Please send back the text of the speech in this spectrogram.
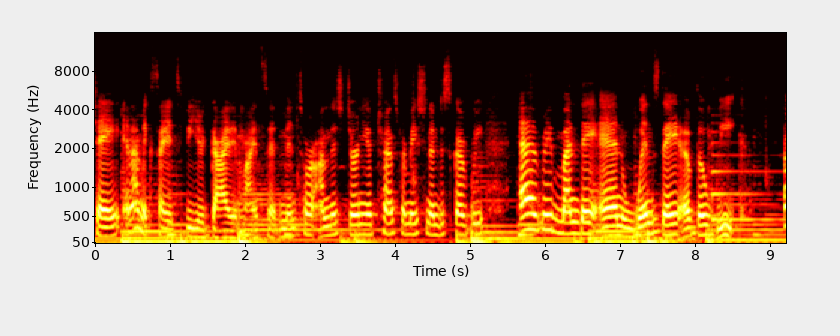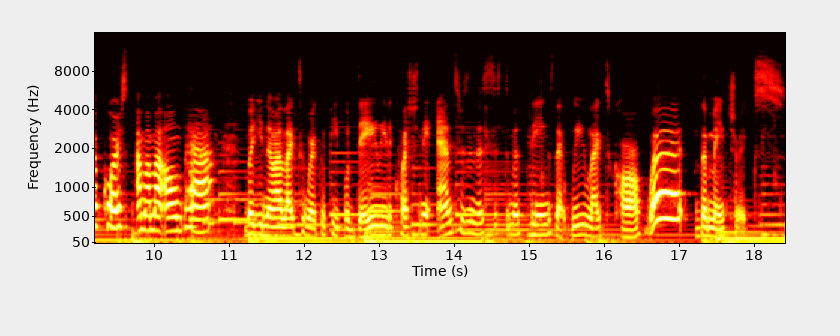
Shay, and I'm excited to be your guide and mindset mentor on this journey of transformation and discovery every Monday and Wednesday of the week. Of course, I'm on my own path, but you know, I like to work with people daily to question the answers in this system of things that we like to call what? The Matrix.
